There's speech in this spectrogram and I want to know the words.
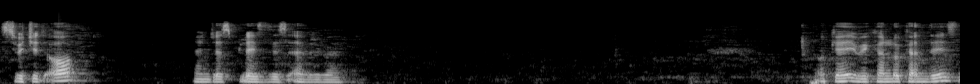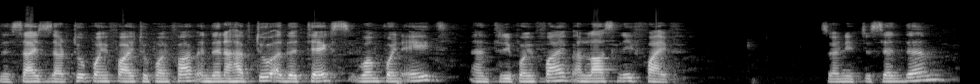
switch it off and just place this everywhere okay we can look at this. The sizes are 2.5 2.5 and then I have two other texts 1.8 and 3.5 and lastly 5 so I need to set them.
